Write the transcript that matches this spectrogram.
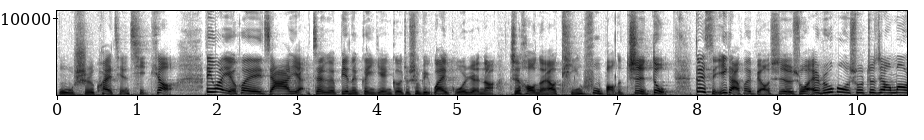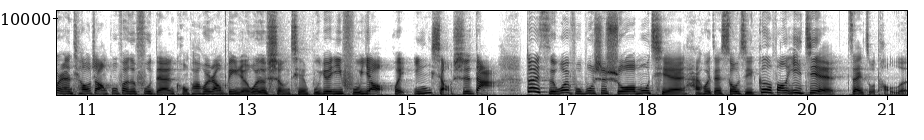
五十块钱起跳。另外也会加严，这个变得更严格，就是旅外国人呢之后呢要停付保的制度。对此，医改会表示说，哎，如果说就这样贸然调涨部分的负担，恐怕会让病人为了省钱不愿意服药，会因小失大。对此，卫福部是说，目前还会再搜集各方意见，再做讨论。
